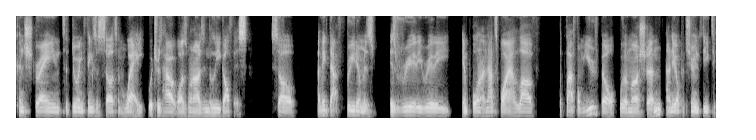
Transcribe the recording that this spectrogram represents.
constrained to doing things a certain way, which was how it was when I was in the league office. So I think that freedom is is really, really important. And that's why I love the platform you've built with immersion and the opportunity to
